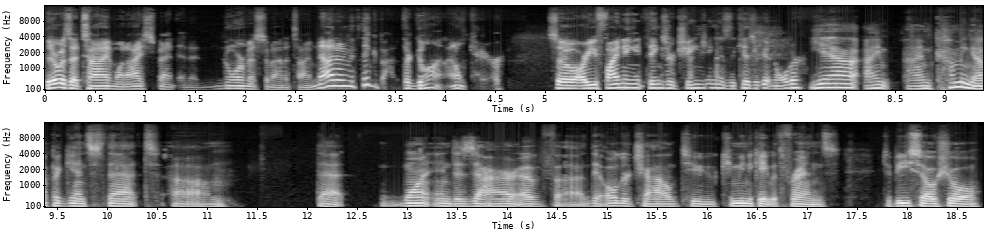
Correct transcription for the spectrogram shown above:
There was a time when i spent an enormous amount of time now i don't even think about it they're gone i don't care. So are you finding things are changing as the kids are getting older? Yeah i'm i'm coming up against that um that want and desire of uh, the older child to communicate with friends to be social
